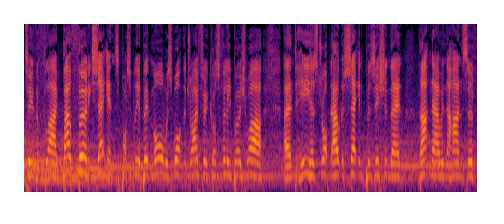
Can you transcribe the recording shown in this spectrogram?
to the flag. About 30 seconds, possibly a bit more, was what the drive through cost Philippe Bourgeois, and he has dropped out of second position then. That now in the hands of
